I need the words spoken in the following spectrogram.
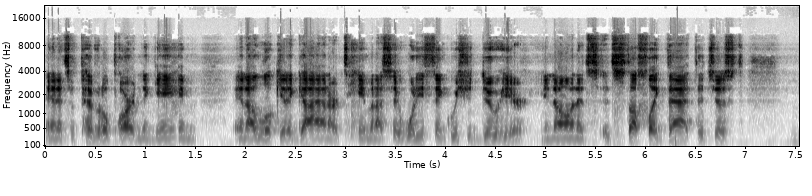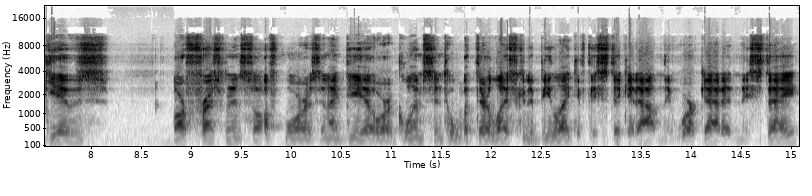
and it's a pivotal part in the game and I look at a guy on our team and I say, "What do you think we should do here?" You know, and it's it's stuff like that that just gives our freshmen and sophomores an idea or a glimpse into what their life's going to be like if they stick it out and they work at it and they stay.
